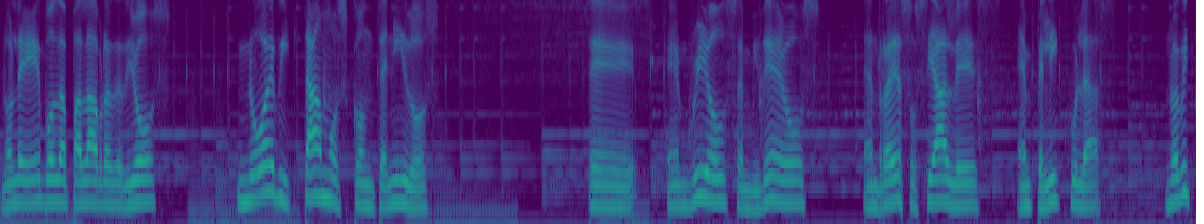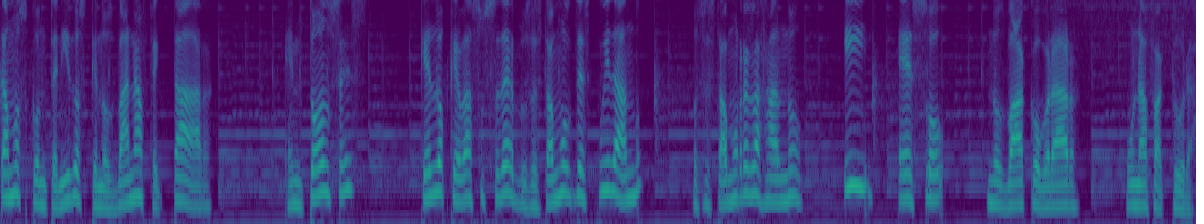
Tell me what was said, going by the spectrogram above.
no leemos la palabra de Dios, no evitamos contenidos eh, en reels, en videos, en redes sociales, en películas, no evitamos contenidos que nos van a afectar, entonces ¿qué es lo que va a suceder? Nos estamos descuidando, nos estamos relajando y eso nos va a cobrar una factura.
